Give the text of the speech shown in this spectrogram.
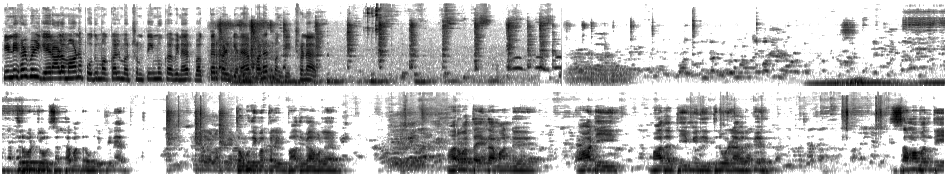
இந்நிகழ்வில் ஏராளமான பொதுமக்கள் மற்றும் திமுகவினர் பக்தர்கள் என பலர் பங்கேற்றனர். திருவற்றூர் சட்டமன்ற உறுப்பினர் தொகுதி மக்களின் பாதுகாவலர் அறுபத்தைந்தாம் ஆண்டு ஆடி மாத தீமிதி திருவிழாவிற்கு சமபந்தி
